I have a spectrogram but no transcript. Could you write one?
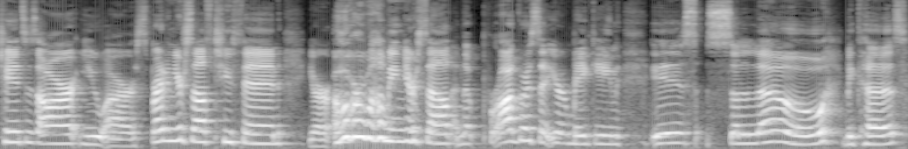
chances are you are spreading yourself too thin, you're overwhelming yourself, and the progress that you're making is slow because,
